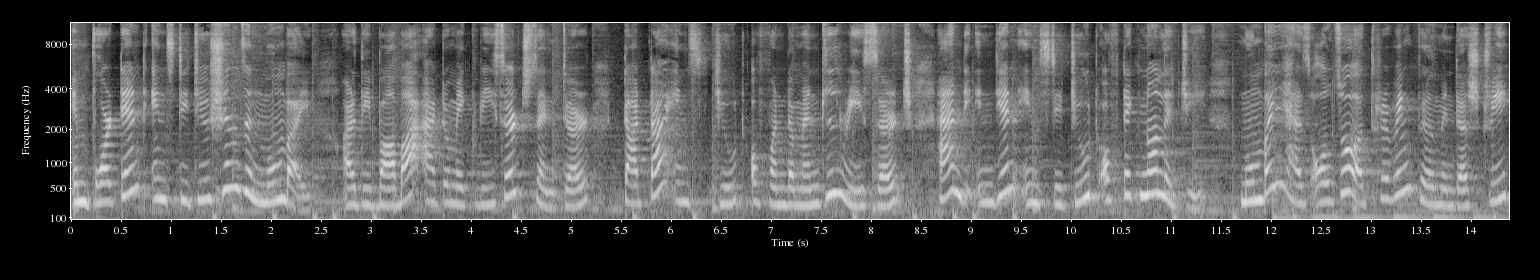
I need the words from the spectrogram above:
Important institutions in Mumbai are the Bhabha Atomic Research Center, Tata Institute of Fundamental Research, and Indian Institute of Technology. Mumbai has also a thriving film industry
